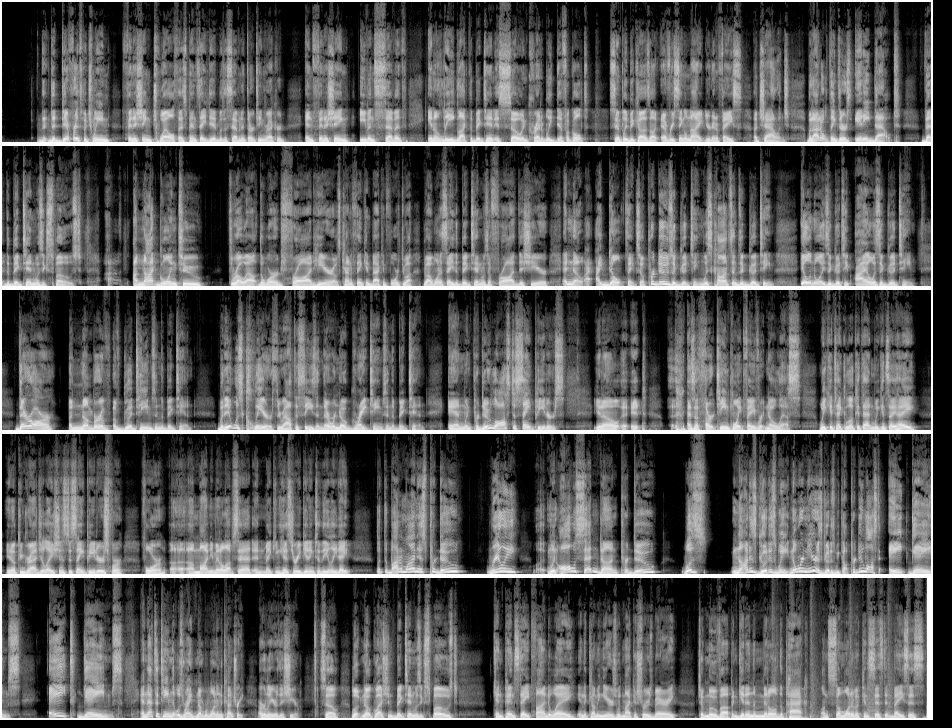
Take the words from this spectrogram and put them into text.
the, the difference between finishing 12th, as Penn State did with a 7 and 13 record, and finishing even seventh in a league like the Big Ten is so incredibly difficult simply because on every single night you're going to face a challenge. But I don't think there's any doubt that the Big Ten was exposed. I'm not going to throw out the word fraud here. I was kind of thinking back and forth. Do I do I want to say the Big Ten was a fraud this year? And no, I, I don't think so. Purdue's a good team. Wisconsin's a good team. Illinois is a good team. Iowa's a good team. There are a number of, of good teams in the Big Ten. But it was clear throughout the season there were no great teams in the Big Ten. And when Purdue lost to St. Peter's, you know, it as a 13 point favorite, no less. We can take a look at that and we can say, hey, you know, congratulations to St. Peter's for for a, a, monumental upset and making history, getting to the Elite Eight. But the bottom line is Purdue really, when all was said and done, Purdue was not as good as we, nowhere near as good as we thought. Purdue lost eight games, eight games. And that's a team that was ranked number one in the country earlier this year. So, look, no question, Big Ten was exposed. Can Penn State find a way in the coming years with Micah Shrewsberry to move up and get in the middle of the pack on somewhat of a consistent basis?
